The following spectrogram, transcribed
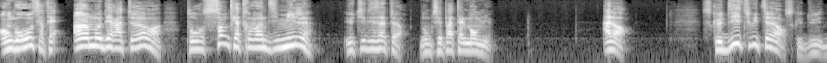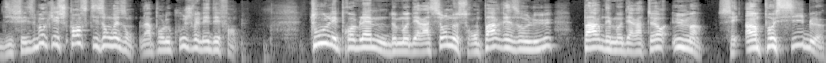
en gros, ça fait un modérateur pour 190 000 utilisateurs. Donc, c'est pas tellement mieux. Alors, ce que dit Twitter, ce que dit Facebook, et je pense qu'ils ont raison. Là, pour le coup, je vais les défendre tous les problèmes de modération ne seront pas résolus par des modérateurs humains. C'est impossible.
